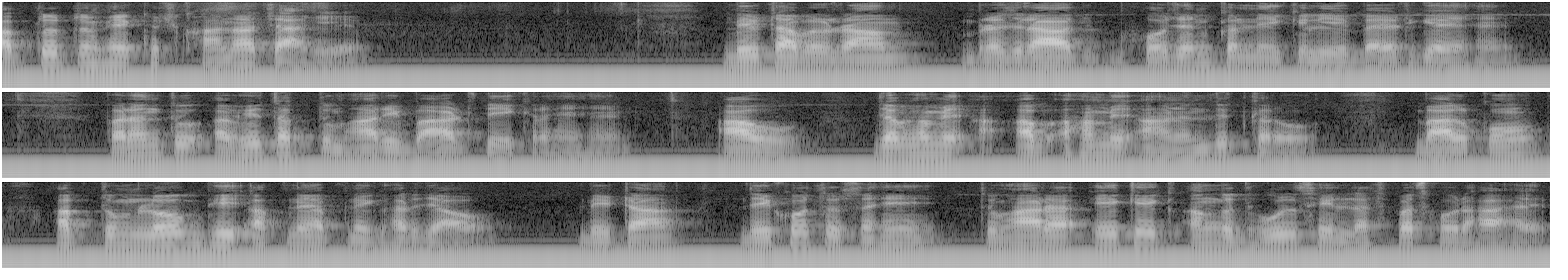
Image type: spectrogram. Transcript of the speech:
अब तो तुम्हें कुछ खाना चाहिए। बेटा बलराम, ब्रजराज भोजन करने के लिए बैठ गए हैं, परंतु अभी तक तुम्हारी बाट देख रहे हैं। आओ जब हमें अब हमें आनंदित करो, बालकों, अब तुम लोग भी अपने अपने घर जाओ। बेटा, देखो तो सही, तुम्हारा एक एक अंग धूल से लथपथ हो रहा है।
